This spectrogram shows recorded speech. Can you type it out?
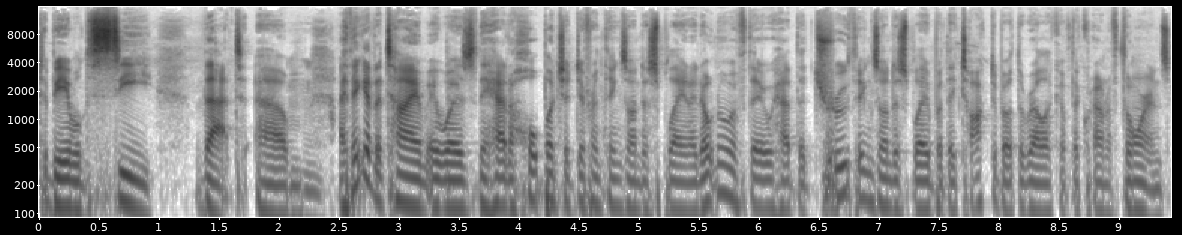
to be able to see that. Um, I think at the time it was they had a whole bunch of different things on display, and I don't know if they had the true things on display, but they talked about the relic of the crown of thorns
